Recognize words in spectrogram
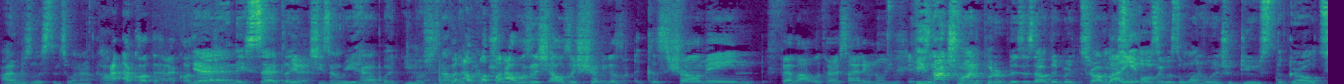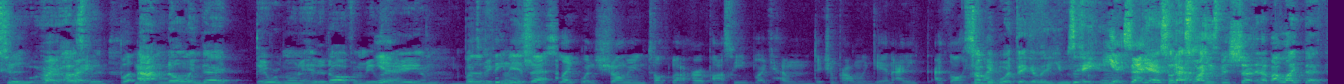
I was listening to it and I caught I, I that. caught that. I caught Yeah, that. and they said like Yeah. she's in rehab, but you know she's not But, I, but I wasn't. I wasn't sure because because Charlamagne fell out with her, so I didn't know he. he He's was- not trying to put her business out there, but Charlamagne But, yeah. supposedly was the one who introduced the girl to, To- her right, right. husband, But not knowing that they were going to hit it off and be like, Yeah. "Hey, I'm." But the thing is that, like, when Charlamagne talked about her possibly like having an addiction problem again, I. I thought he Some might- people were thinking like he was hating. Yeah, exactly. Yeah, so that's why he's been shutting up. I like that.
